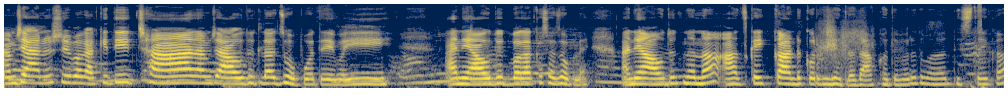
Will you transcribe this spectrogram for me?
आमची अनुश्री बघा किती छान आमच्या अवधूतला झोपवते बाई. आणि अवधूत बघा कसा झोपलाय. आणि अवधूतनं ना आज काही कांड करून घेतलं. दाखवते बरं तुम्हाला. दिसतंय का?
